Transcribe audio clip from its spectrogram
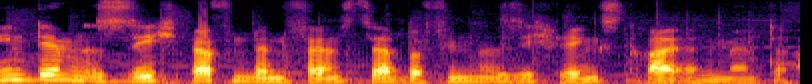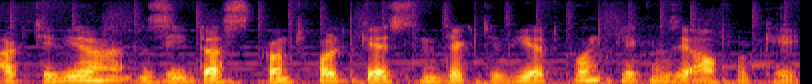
In dem sich öffnenden Fenster befinden sich links drei Elemente. Aktivieren Sie das Kontrollkästchen deaktiviert und klicken Sie auf OK.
